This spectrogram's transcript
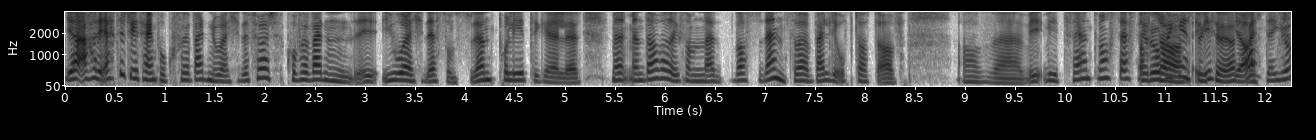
Ja, jeg har i ettertid tenkt på hvorfor i verden gjorde jeg ikke det før? Hvorfor i verden gjorde jeg ikke det som studentpolitiker, eller Men, men da var det liksom, når jeg var student, så var jeg veldig opptatt av av eh, Vi, vi trente masse. Jeg starta Aerobic-instruktør, ja, vet jeg jo.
